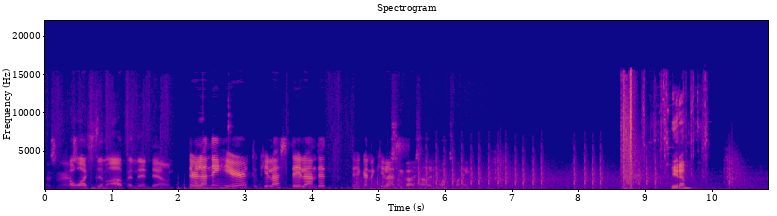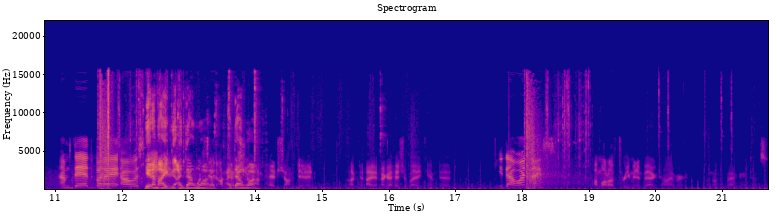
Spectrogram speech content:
That's I nasty. watched them up and then down. They're landing here to kill us. They landed. They're gonna kill Yeah, us. some guys landed 120. Hit him. I'm dead, but I, I was. Hit him, I, taken. I down One one. dead. I'm I down one. I'm headshot. I'm dead. I'm, I, I got headshot by AK. I'm dead. You down one? Nice. I'm on a three minute bag timer. I'm not back anytime soon.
